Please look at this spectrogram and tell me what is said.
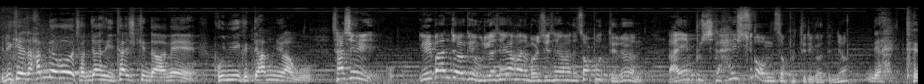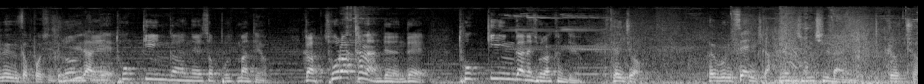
이렇게 해서 한 명을 전장에서 이탈시킨 다음에 본인이 그때 합류하고 사실 일반적인 우리가 생각하는 머릿속에 생각하는 support들은 라인 push를 할 수가 없는 support들이거든요. 네, 되는 서폿이죠. 그런데 유일하게. 토끼 인간의 support만 돼요. 그러니까 소라카는 안 되는데 토끼 인간의 소라카는 돼요. 되죠. 별부름이 세니까. 그래서 정치를 당해요. 그렇죠.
